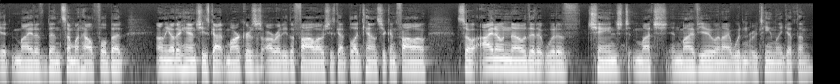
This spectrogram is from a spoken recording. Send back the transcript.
it might have been somewhat helpful. But on the other hand, she's got markers already to follow, she's got blood counts you can follow. So I don't know that it would have changed much in my view, and I wouldn't routinely get them.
